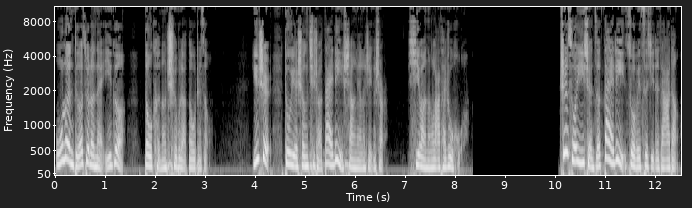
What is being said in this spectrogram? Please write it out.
无论得罪了哪一个，都可能吃不了兜着走。于是，杜月笙去找戴笠商量了这个事儿，希望能拉他入伙。之所以选择戴笠作为自己的搭档，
